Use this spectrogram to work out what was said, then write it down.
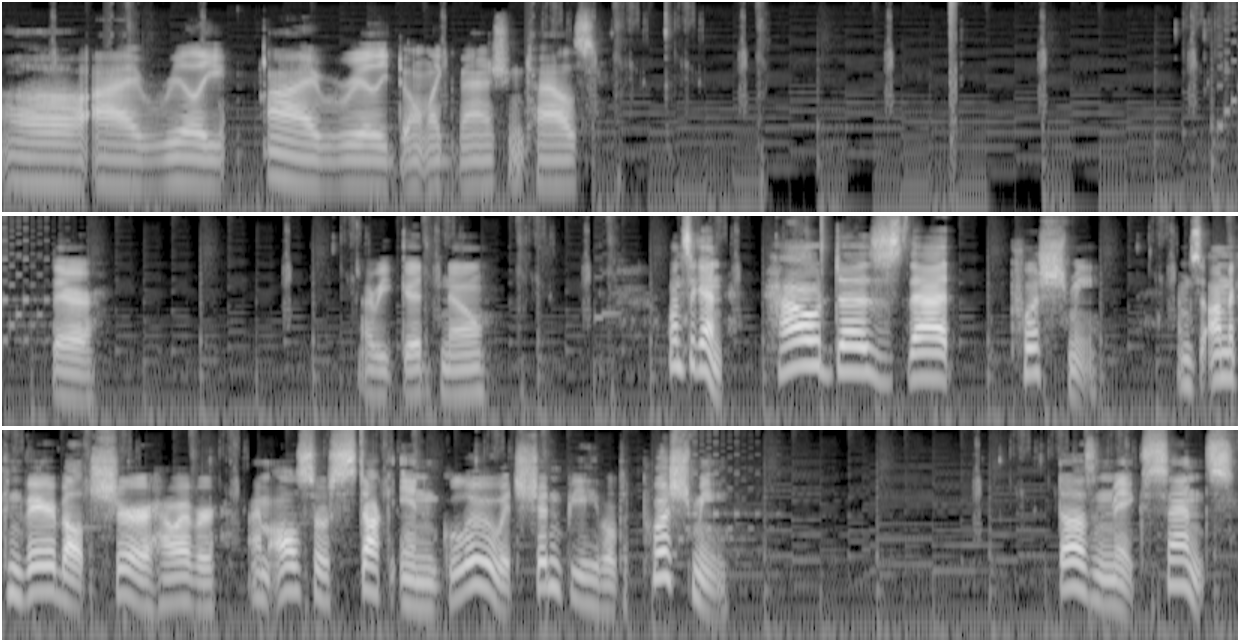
Oh, I really, I really don't like vanishing tiles. There. Are we good? No. Once again, how does that push me? I'm on the conveyor belt, sure. However, I'm also stuck in glue. It shouldn't be able to push me. Doesn't make sense.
